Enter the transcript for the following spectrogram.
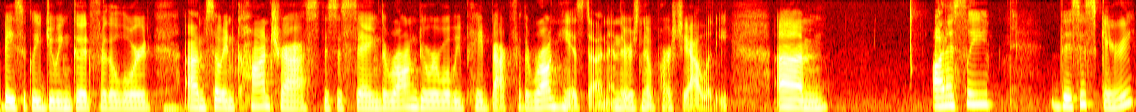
basically doing good for the Lord. Um, so, in contrast, this is saying the wrongdoer will be paid back for the wrong he has done, and there is no partiality. Um, honestly, this is scary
